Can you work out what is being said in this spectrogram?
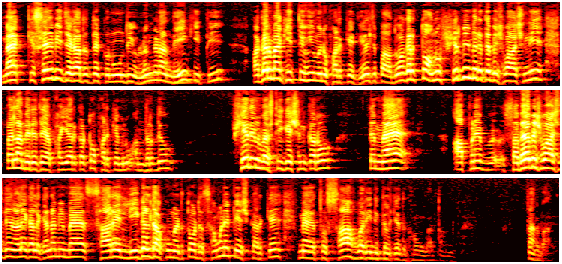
ਮੈਂ ਕਿਸੇ ਵੀ ਜਗ੍ਹਾ ਦੇ ਉੱਤੇ ਕਾਨੂੰਨ ਦੀ ਉਲੰਘਣਾ ਨਹੀਂ ਕੀਤੀ। ਅਗਰ ਮੈਂ ਕੀਤੀ ਹੋਈ ਮੈਨੂੰ ਫੜ ਕੇ ਜੇਲ੍ਹ 'ਚ ਪਾ ਦਿਓ। ਅਗਰ ਤੁਹਾਨੂੰ ਫਿਰ ਵੀ ਮੇਰੇ ਤੇ ਵਿਸ਼ਵਾਸ ਨਹੀਂ, ਪਹਿਲਾਂ ਮੇਰੇ ਤੇ ਐਫ ਆਈ ਆਰ ਕੱਟੋ, ਫੜ ਕੇ ਮੈਨੂੰ ਅੰਦਰ ਦਿਓ। ਫਿਰ ਇਨਵੈਸਟੀਗੇਸ਼ਨ ਕਰੋ। ਤੇ ਮੈਂ ਆਪਣੇ ਸਵੈ ਵਿਸ਼ਵਾਸ ਦੇ ਨਾਲ ਇਹ ਗੱਲ ਕਹਿੰਦਾ ਵੀ ਮੈਂ ਸਾਰੇ ਲੀਗਲ ਡਾਕੂਮੈਂਟ ਤੁਹਾਡੇ ਸਾਹਮਣੇ ਪੇਸ਼ ਕਰਕੇ ਮੈਂ ਇੱਥੋਂ ਸਾਫ਼ ਵਰੀ ਨਿਕਲ ਕੇ ਦਿਖਾਊਂਗਾ ਤੁਹਾਨੂੰ। ਧੰਨਵਾਦ।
